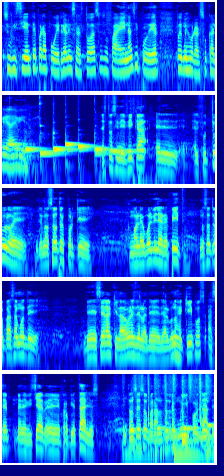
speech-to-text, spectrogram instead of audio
suficiente para poder realizar todas sus faenas y poder pues, mejorar su calidad de vida. Esto significa el, futuro de, nosotros porque, como le vuelvo y le repito, nosotros pasamos de, de ser alquiladores de, algunos equipos a ser beneficiarios, eh, propietarios. Entonces eso para nosotros es muy importante.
